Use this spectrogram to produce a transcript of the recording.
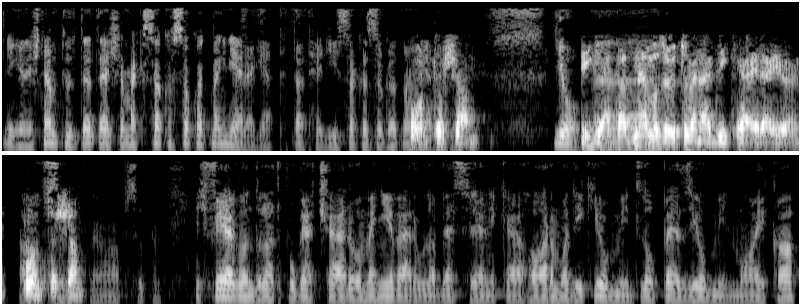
Igen, és nem tüntetesen meg szakaszokat meg nyereget, tehát hegyi szakaszokat meg Pontosan. Nyereget. Jó. Igen, uh, tehát nem az ötvenedik helyre jön. Pontosan. Abszolút nem, abszolút nem. Egy fél gondolat Pogácsáról, mert nyilván róla beszélni kell. Harmadik, jobb, mint López, jobb, mint Majka.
